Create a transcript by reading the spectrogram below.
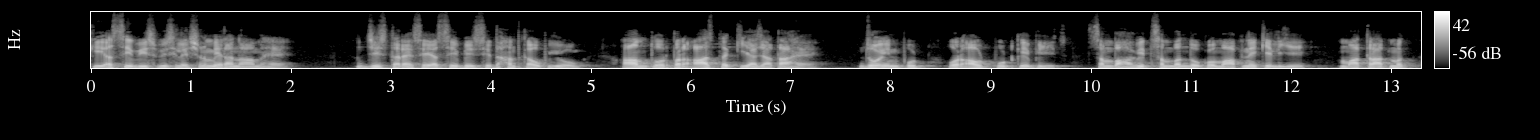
कि 80-20 विश्लेषण मेरा नाम है। जिस तरह से 80-20 सिद्धांत का उपयोग आमतौर पर आज तक किया जाता है, जो इनपुट और आउटपुट के बीच संभावित संबंधों को मापने के लिए मात्रात्मक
